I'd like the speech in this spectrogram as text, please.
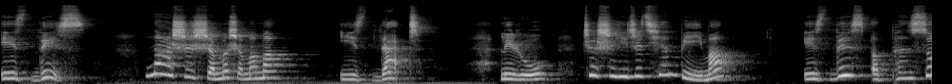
？Is this？那是什么什么吗？Is that？例如，这是一支铅笔吗？Is this a pencil？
